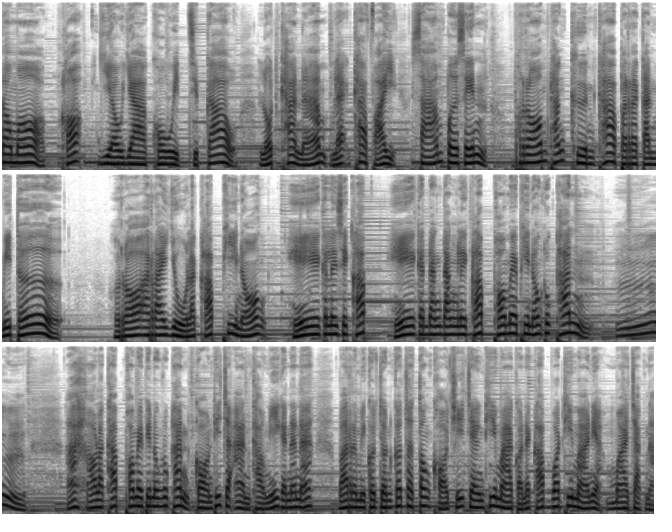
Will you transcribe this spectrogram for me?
รมอเคราะห์เยียวยาโควิด -19 ลดค่าน้ำและค่าไฟ 3%พร้อมทั้งคืนค่าประกันมิเตอร์ รออะไรอยู่ล่ะครับพี่น้อง เฮกันเลยสิครับ เฮกันดัง ๆ เลยครับพ่อแม่พี่น้องทุกท่าน อืมอะเอาละครับพ่อแม่พี่น้องทุกท่านก่อนที่จะอ่านข่าวนี้กันนะนะ บารมีคนจนก็จะต้องขอชี้แจงที่มาก่อนนะครับ ว่าที่มาเนี่ยมาจากไหน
